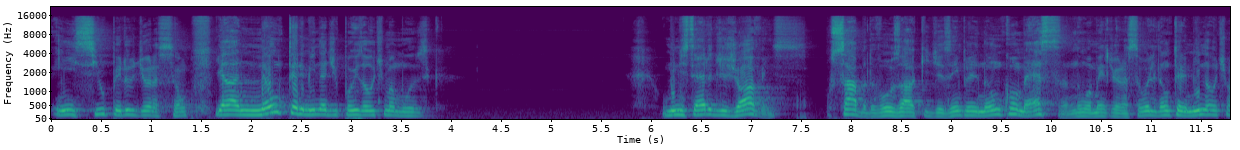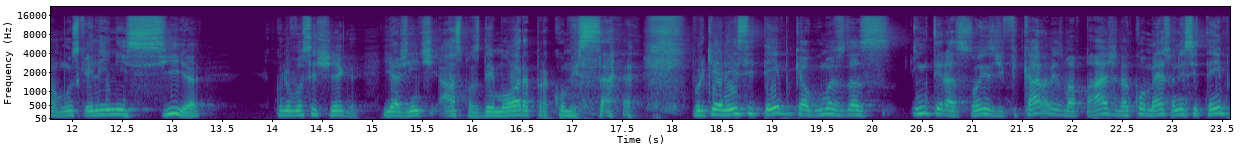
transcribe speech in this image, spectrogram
inicia o período de oração e ela não termina depois da última música. O Ministério de Jovens, o sábado, vou usar aqui de exemplo, ele não começa no momento de oração, ele não termina a última música, ele inicia quando você chega. E a gente, aspas, demora para começar, porque é nesse tempo que algumas das interações de ficar na mesma página começam, é nesse tempo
